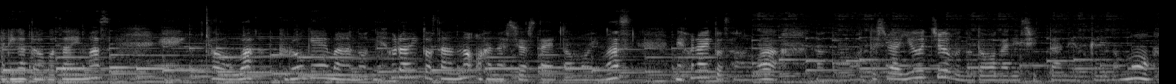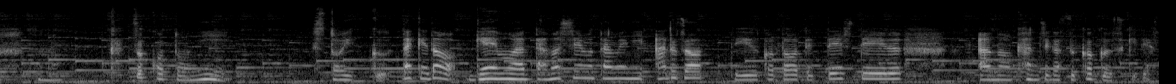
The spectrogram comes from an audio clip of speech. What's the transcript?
ありがとうございます、えー、今日はプロゲーマーのネフライトさんのお話をしたいと思います。ネフライトさんは私は YouTube の動画で知ったんですけれどもその勝つことにストイックだけどゲームは楽しむためにあるぞっていうことを徹底しているあの感じがすっごく好きです。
